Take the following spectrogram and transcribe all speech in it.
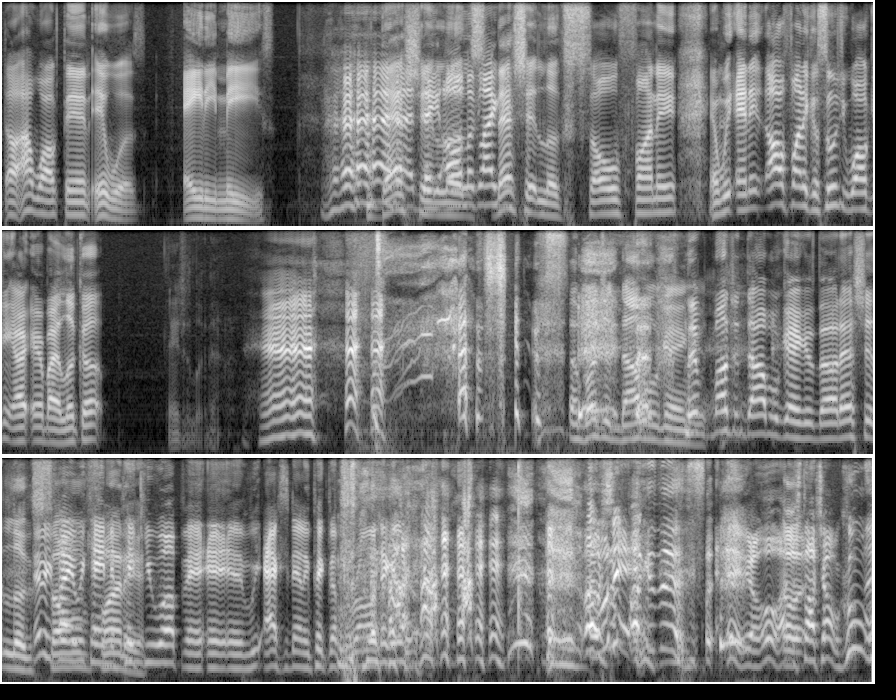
Dawg, I walked in. It was eighty me's. That shit they looks, all look like that it? shit looks so funny, and we and it's all funny because as soon as you walk in, everybody look up. They just look down. a bunch of Them A bunch of doppelgangers, dog. That shit looks so good. Every so time we came funny. to pick you up and, and, and we accidentally picked up the wrong nigga. Like, oh, oh what shit! the fuck is this? Hey, yo, oh, I just Oh. thought y'all were cool. I,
